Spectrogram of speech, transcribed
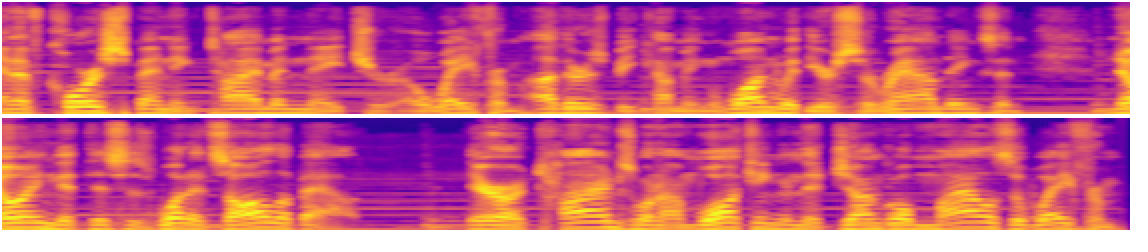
And of course, spending time in nature, away from others, becoming one with your surroundings, and knowing that this is what it's all about There are times when I'm walking in the jungle miles away from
